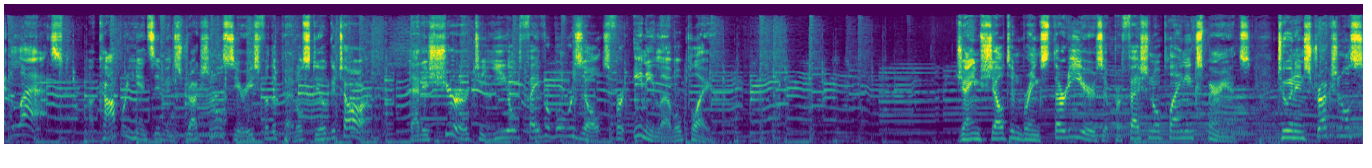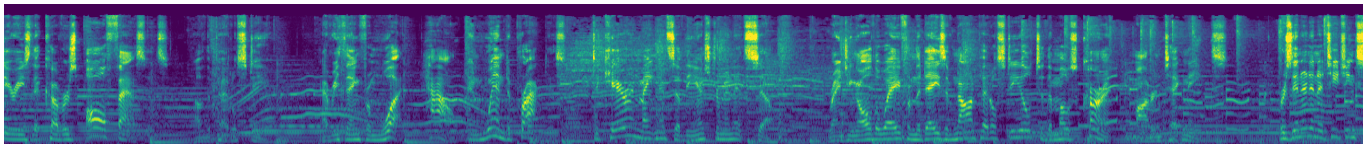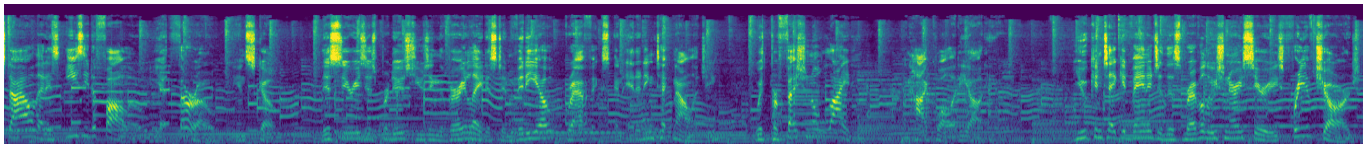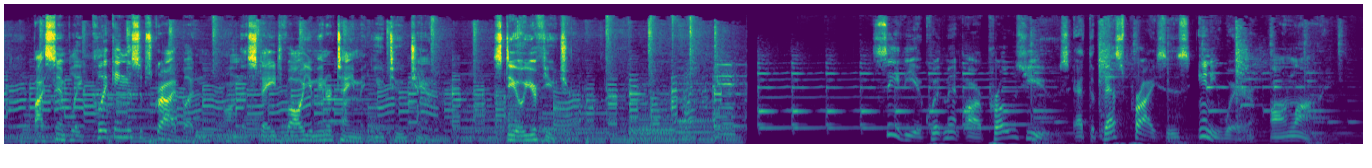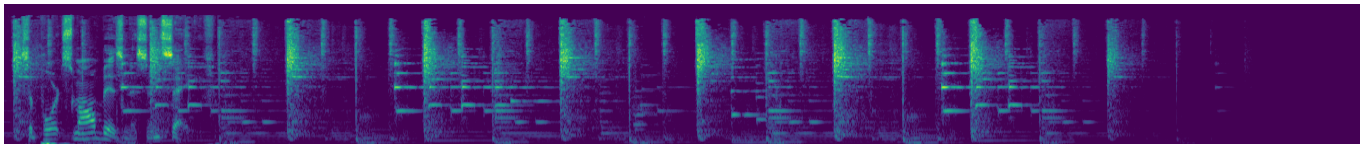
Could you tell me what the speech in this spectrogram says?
At last, a comprehensive instructional series for the pedal steel guitar that is sure to yield favorable results for any level player. James Shelton brings 30 years of professional playing experience to an instructional series that covers all facets of the pedal steel. Everything from what, how, and when to practice to care and maintenance of the instrument itself, ranging all the way from the days of non pedal steel to the most current modern techniques. Presented in a teaching style that is easy to follow yet thorough in scope. This series is produced using the very latest in video, graphics, and editing technology with professional lighting and high quality audio. You can take advantage of this revolutionary series free of charge by simply clicking the subscribe button on the Stage Volume Entertainment YouTube channel. Steal your future. See the equipment our pros use at the best prices anywhere online. Support small business and save.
